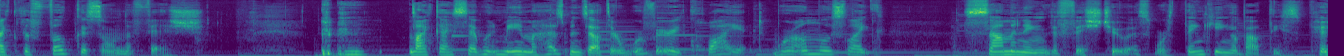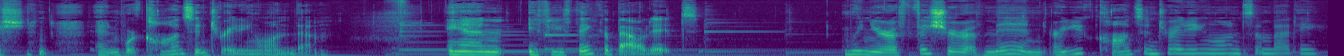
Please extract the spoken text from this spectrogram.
like the focus on the fish. like I said, when me and my husband's out there, we're very quiet. We're almost like summoning the fish to us. We're thinking about these fish and, and we're concentrating on them. And if you think about it, when you're a fisher of men, are you concentrating on somebody?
